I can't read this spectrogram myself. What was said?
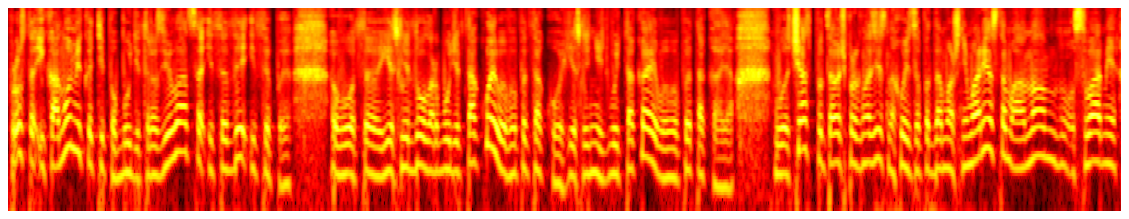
Просто экономика типа будет развиваться и т.д. и т.п. Вот. Если доллар будет такой, ВВП такой. Если нефть будет такая, ВВП такая. Вот. Сейчас товарищ прогнозист находится под домашним арестом, а нам с вами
